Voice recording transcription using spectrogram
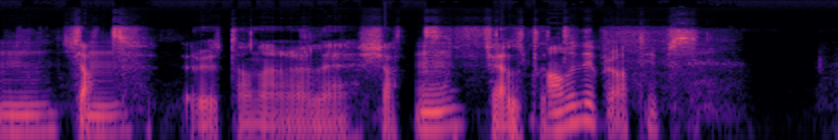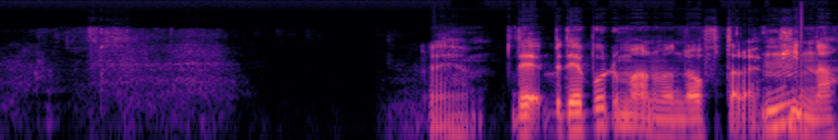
mm. chattrutan här, eller chattfältet. Ja, men det är bra tips. Det, det, det borde man använda oftare, Mm. pinna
